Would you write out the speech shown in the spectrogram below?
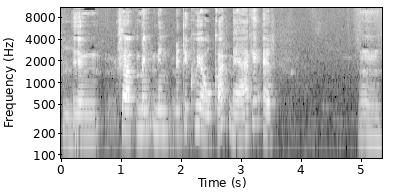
Mm. Øhm, så, men, men, men det kunne jeg jo godt mærke, at mm,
